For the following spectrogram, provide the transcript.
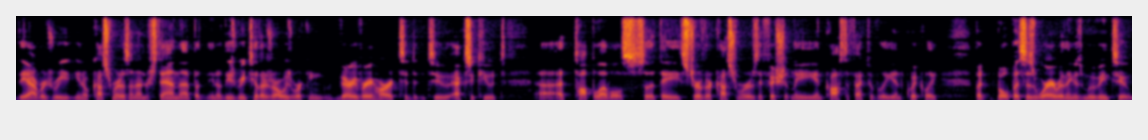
the average re, you know customer doesn't understand that, but you know these retailers are always working very very hard to to execute uh, at top levels so that they serve their customers efficiently and cost effectively and quickly. But BOPIS is where everything is moving to,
